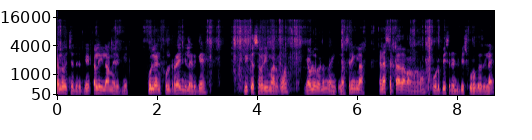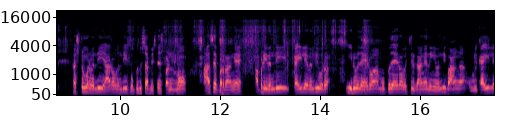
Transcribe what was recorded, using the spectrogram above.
கல் வச்சது இருக்குது கல் இல்லாமல் இருக்குது ஃபுல் அண்ட் ஃபுல் ரேஞ்சில் இருக்குது விற்க சௌரியமா இருக்கும். எவ்வளோ வேணும்னு வாங்கிக்கலாம். சரிங்களா? ஏன்னா செட்டாக தான் வாங்கணும். ஒரு பீஸ் ரெண்டு பீஸ் கொடுக்குறதில்ல. கஸ்டமர் வந்து யாரோ வந்து இப்போ புதுசாக பிஸ்னஸ் பண்ணணும் ஆசைப்படுறாங்க. அப்படி வந்து கையில் வந்து ஒரு இருபதாயிரரூவா முப்பதாயிரரூவா வச்சுருக்காங்க ரூபா நீங்கள் வந்து வாங்க. உங்களுக்கு கையில்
